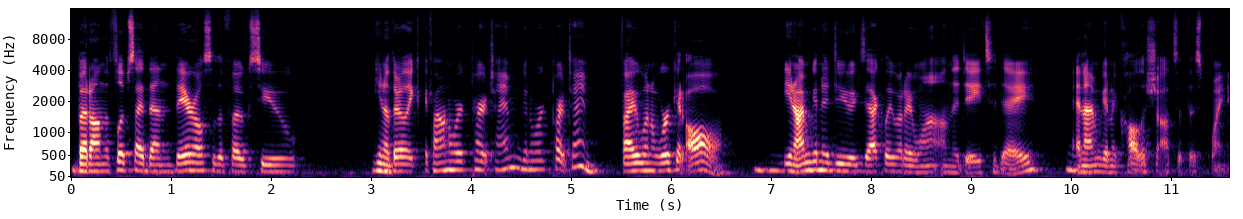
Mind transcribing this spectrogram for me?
But on the flip side, then they're also the folks who, you know, they're like, if I want to work part time, I'm going to work part time. If I want to work at all, Mhm. you know, I'm going to do exactly what I want on the day to day, and I'm going to call the shots at this point.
